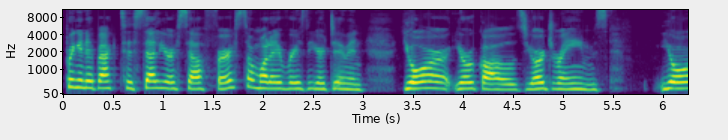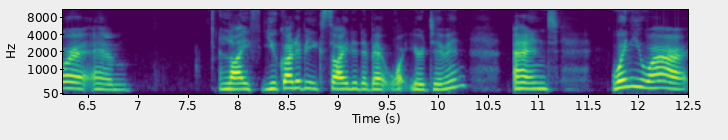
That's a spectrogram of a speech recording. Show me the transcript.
bringing it back to sell yourself first on whatever it is that you're doing, your your goals, your dreams, your um life. You got to be excited about what you're doing, and when you are,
